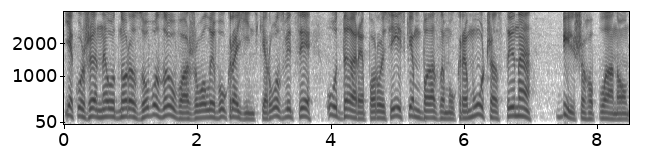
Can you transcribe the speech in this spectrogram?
Як уже неодноразово зауважували в українській розвідці, удари по російським базам у Криму частина більшого плану.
